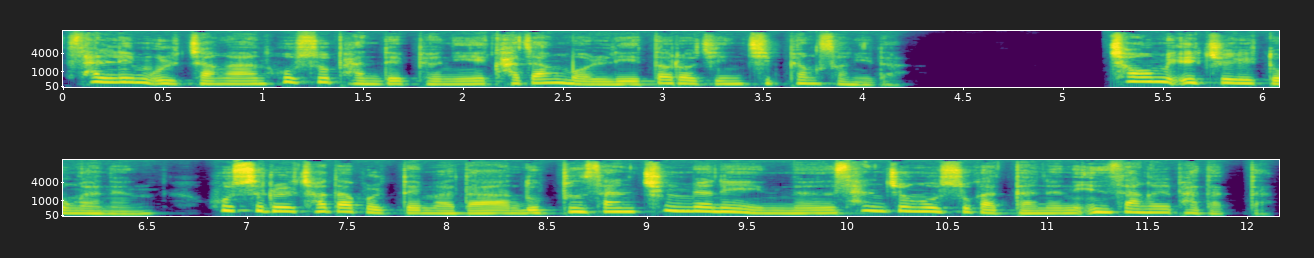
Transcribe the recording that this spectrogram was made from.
산림 울창한 호수 반대편이 가장 멀리 떨어진 지평선이다. 처음 일주일 동안은 호수를 쳐다볼 때마다 높은 산 측면에 있는 산중호수 같다는 인상을 받았다.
